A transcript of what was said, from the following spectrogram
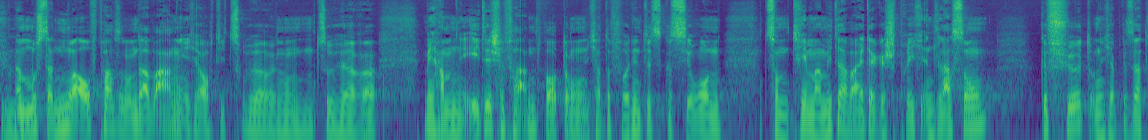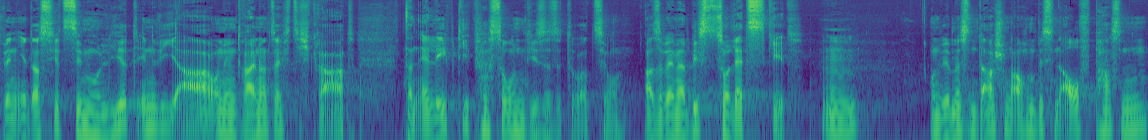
Mhm. Man muss dann nur aufpassen und da warne ich auch die Zuhörerinnen und Zuhörer. Wir haben eine ethische Verantwortung. Ich hatte vorhin eine Diskussion zum Thema Mitarbeitergespräch, Entlassung geführt und ich habe gesagt, wenn ihr das jetzt simuliert in VR und in 360 Grad, dann erlebt die Person diese Situation. Also wenn man bis zuletzt geht. Mhm. Und wir müssen da schon auch ein bisschen aufpassen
